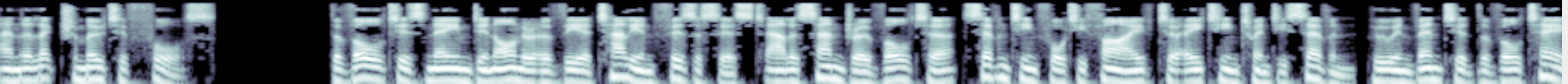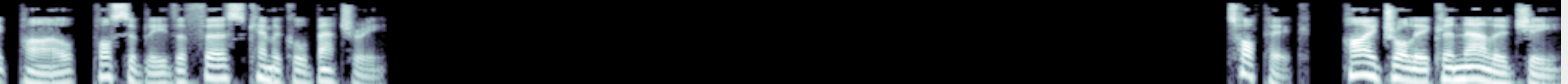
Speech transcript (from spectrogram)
and electromotive force. The volt is named in honor of the Italian physicist Alessandro Volta (1745–1827), who invented the voltaic pile, possibly the first chemical battery. Topic: Hydraulic analogy.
